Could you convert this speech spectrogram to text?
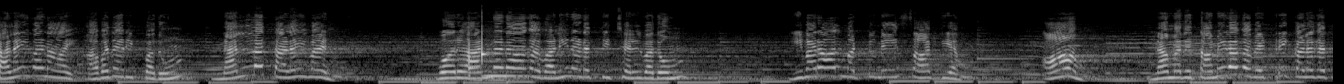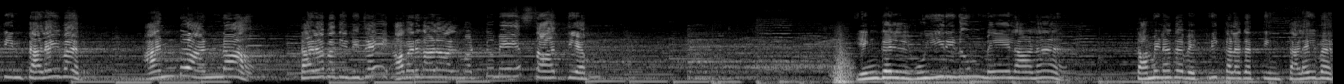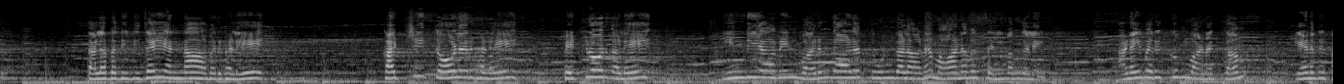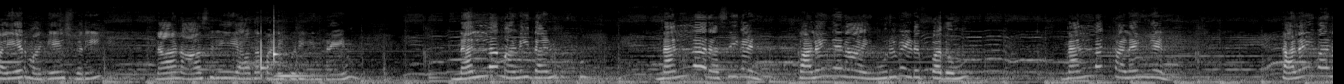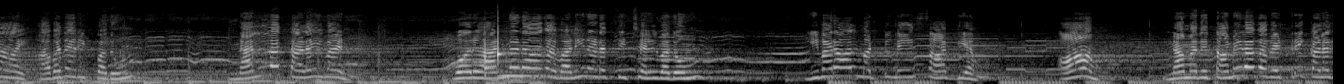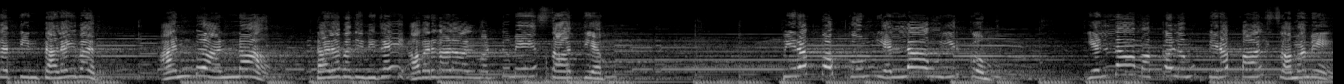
தலைவனாய் அவதரிப்பதும் நல்ல தலைவன். ஒரு அண்ணனாக வழிநடத்தி செல்வதும் இவரால் மட்டுமே சாத்தியம். ஆம் நமது தமிழக வெற்றி கழகத்தின் தலைவர் அன்பு அண்ணா தளபதி விஜய் அவர்களால் மட்டுமே சாத்தியம். எங்கள் உயிரினும் மேலான தமிழக வெற்றி கழகத்தின் தலைவர் தளபதி விஜய் அண்ணா அவர்களே கட்சி தோழர்களே பெற்றோர்களே இந்தியாவின் வருங்கால தூண்களான மாணவ செல்வங்களே அனைவருக்கும் வணக்கம். எனது பெயர் மகேஸ்வரி. நான் ஆசிரியையாக பணிபுரிகின்றேன். நல்ல மனிதன் நல்ல ரசிகன் கலைஞனாய் உருவெடுப்பதும் நல்ல கலைஞன் தலைவனாய் அவதரிப்பதும் நல்ல தலைவன் ஒரு அண்ணனாக வழிநடத்தி செல்வதும் இவரால் மட்டுமே சாத்தியம். ஆம் நமது தமிழக வெற்றி கழகத்தின் தலைவர் அன்பு அண்ணா தளபதி விஜய் அவர்களால் மட்டுமே சாத்தியம். பிறப்புக்கும் எல்லா உயிர்க்கும் எல்லா மக்களும் பிறப்பால் சமமே.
